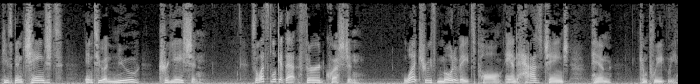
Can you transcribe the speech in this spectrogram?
He's been changed into a new creation. So let's look at that third question. What truth motivates Paul and has changed him completely?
